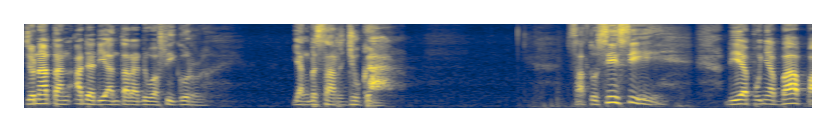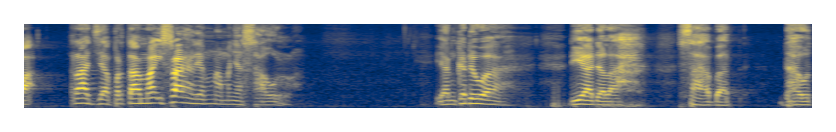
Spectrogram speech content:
Jonathan ada di antara dua figur yang besar juga. Satu sisi dia punya bapak raja pertama Israel yang namanya Saul. Yang kedua, dia adalah sahabat Daud.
